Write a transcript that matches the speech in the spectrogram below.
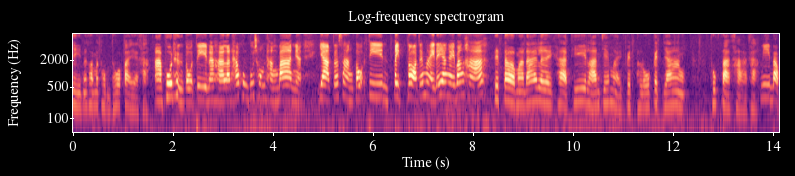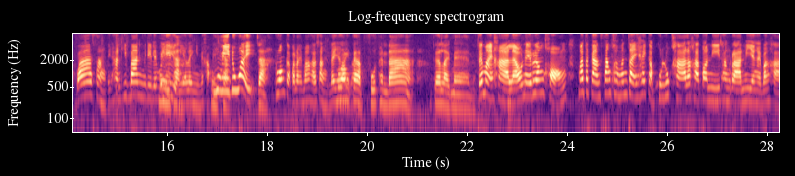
จีนนครปฐมทั่วไปอะค่ะ อ่าพูดถึงโต๊ะจีนนะคะ แล้วถ้าคุณผู้ชมทางบ้านเนี่ยอยากจะสั่งโต๊ะจีน ติดต่อเจ๊ไหมได้ยังไงบ้างคะ ติดต่อมาได้เลยค่ะ ที่ร้านเจ๊ใหม่เป็ดพะโล้เป็ดย่าง ทุกสาขาค่ะ มีแบบว่าสั่งไปทานที่บ้านมีเดลิเวอมีรี่หรือค่ะมีอะไรอย่างงี้ไหมคะมีอู้ค่ะมีด้วย จ้ะ ร่วมกับอะไรบ้างคะ สั่งได้ยังร่วไงมบ้าง กับฟู้ดแพนด้า ก็ไลแมน เจ๊ไหมค่ะ แล้วในเรื่องของมาตรการสร้างความมั่นใจให้กับคุณลูกค้าล่ะคะ ตอนนี้ทางร้านมียังไงบ้างคะ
